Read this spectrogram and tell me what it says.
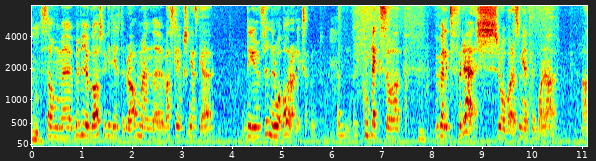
Mm. Som eh, blir biogas, vilket är jättebra. Men eh, vassle är också ganska... Det är ju en fin råvara liksom. En komplex och väldigt fräsch råvara som egentligen bara ja,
